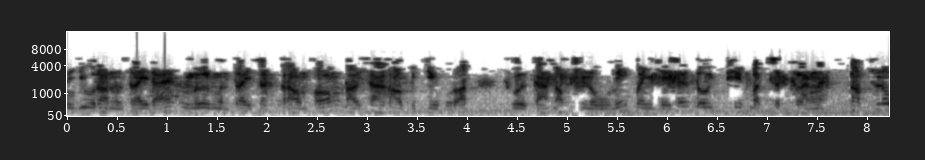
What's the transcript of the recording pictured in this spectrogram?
នាយករដ្ឋមន្ត្រីដែរមើលមន្ត្រីសាសក្រោមផងដោយសារឲ្យប្រជាពលរដ្ឋធ្វើការដប់ធ្នូនេះបើនិយាយទៅដូចជាបិទសិទ្ធខ្លាំងណាស់ដប់ធ្នូ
